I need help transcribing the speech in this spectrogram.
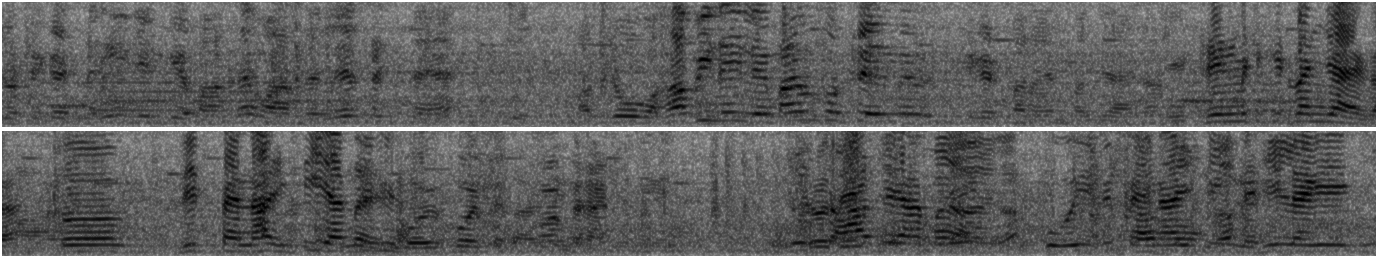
जो टिकट नहीं जिनके पास है वहाँ से ले सकते हैं। और जो वहाँ भी नहीं ले पाए उनको ट्रेन में टिकट बन जाएगा। जी ट्रेन में टिकट बन जाएगा। तो विद पेनाल्टी या नहीं कोई कोई पेनल्टी नहीं। जो तो चार्ज देखिए आपको कोई भी पेनाल्टी नहीं लगेगी।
